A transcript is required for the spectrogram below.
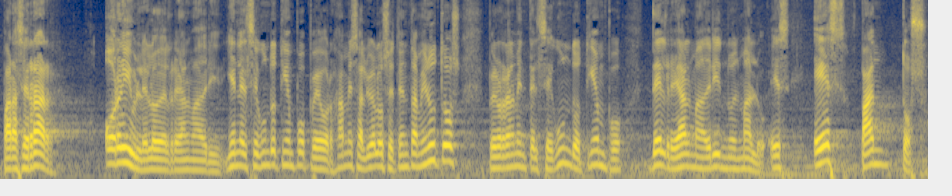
Para cerrar, horrible lo del Real Madrid. Y en el segundo tiempo peor. James salió a los 70 minutos, pero realmente el segundo tiempo del Real Madrid no es malo, es espantoso.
